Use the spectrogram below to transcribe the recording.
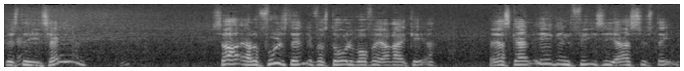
hvis det er Italien. Så er du fuldstændig forståelig, hvorfor jeg reagerer. Og jeg skal ikke en fis i jeres system.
